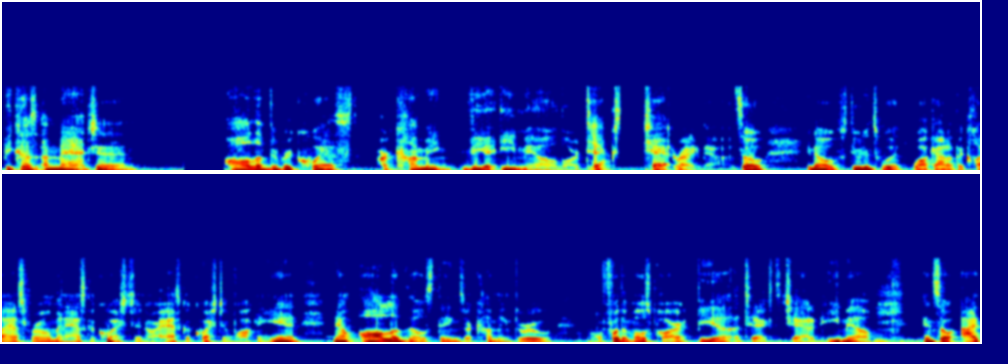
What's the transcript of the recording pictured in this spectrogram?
because imagine all of the requests are coming via email or text yeah. chat right now. So you know, students would walk out of the classroom and ask a question or ask a question walking in. Now, all of those things are coming through, for the most part, via a text, a chat, an email. Mm-hmm. And so I,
